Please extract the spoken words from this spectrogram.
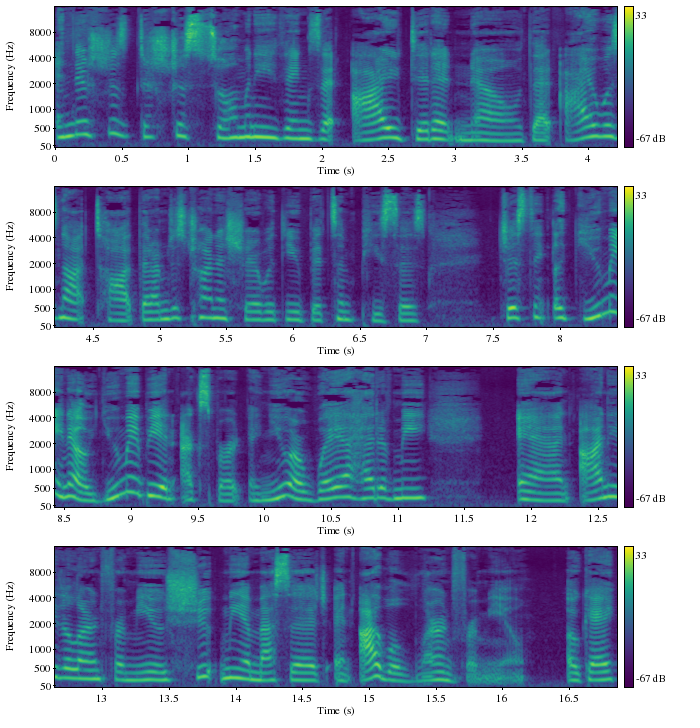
and there's just there's just so many things that I didn't know that I was not taught that I'm just trying to share with you bits and pieces. Just think like you may know, you may be an expert and you are way ahead of me and I need to learn from you. Shoot me a message and I will learn from you. Okay?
